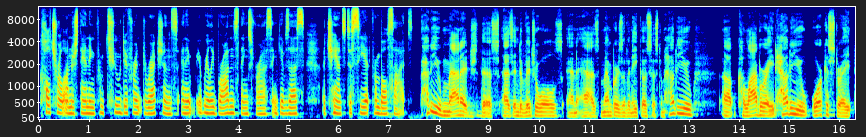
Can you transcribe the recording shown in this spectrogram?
cultural understanding from two different directions. And it, it really broadens things for us and gives us a chance to see it from both sides. How do you manage this as individuals and as members of an ecosystem? How do you uh, collaborate? How do you orchestrate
